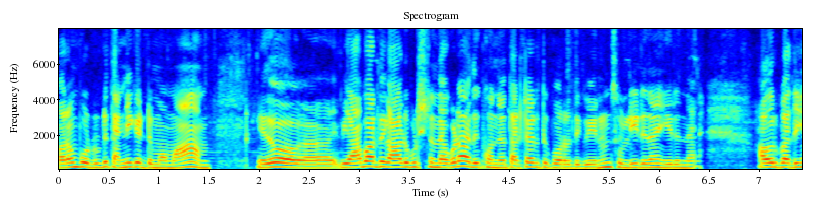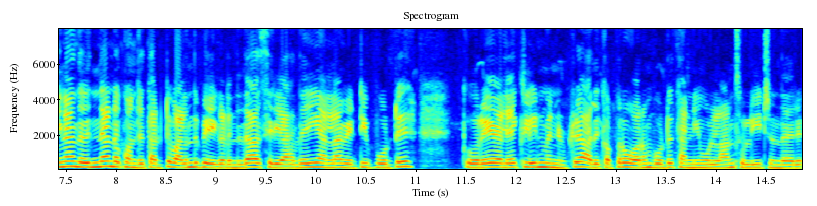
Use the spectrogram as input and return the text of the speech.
உரம் போட்டுவிட்டு தண்ணி கட்டுமாம்மா. ஏதோ வியாபாரத்துக்கு ஆடு பிடிச்சிட்டு இருந்தால் கூட அது கொஞ்சம் தட்டை அறுத்து போடுறதுக்கு வேணும்னு சொல்லிட்டு தான் இருந்தேன். அவர் பார்த்திங்கன்னா அந்த இந்தாண்ட கொஞ்சம் தட்டு வளர்ந்து போய் கிடந்ததா சரி அதையும் எல்லாம் வெட்டி போட்டு ஒரே வேலையாக க்ளீன் பண்ணிவிட்டு அதுக்கப்புறம் உரம் போட்டு தண்ணி விடலான்னு சொல்லிட்டு இருந்தார்.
